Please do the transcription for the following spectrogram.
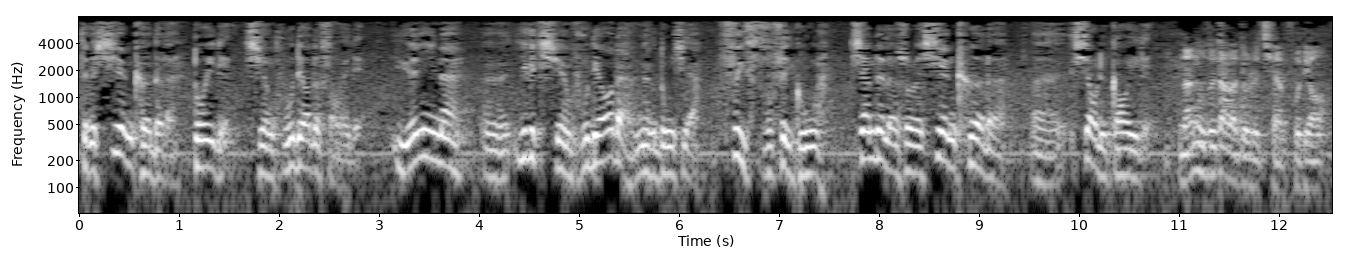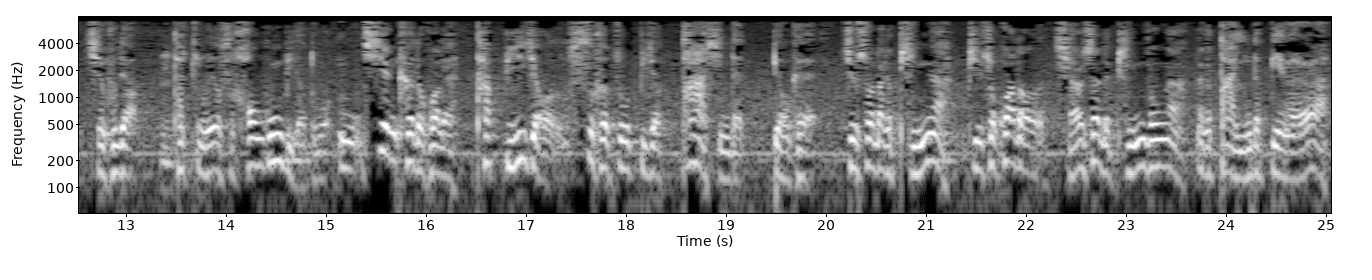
这个线刻的呢多一点，浅浮雕的少一点。原因呢，嗯，一个浅浮雕的那个东西啊，费时费工啊，相对来说线刻的呃效率高一点。难度最大的就是浅浮雕。浅浮雕，它主要是耗工比较多。嗯，线刻的话呢，它比较适合做比较大型的雕刻。就说那个屏啊，比如说挂到墙上的屏风啊，那个大银的匾额啊，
